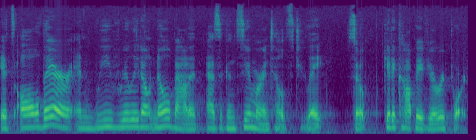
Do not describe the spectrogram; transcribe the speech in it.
it's all there, and we really don't know about it as a consumer until it's too late. So get a copy of your report.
